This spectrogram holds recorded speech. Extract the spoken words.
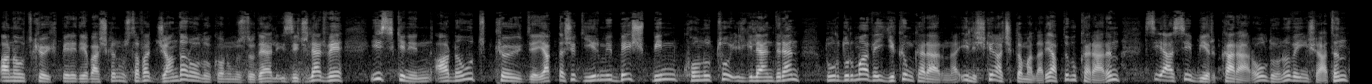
Arnavutköy Belediye Başkanı Mustafa Candaroğlu konumuzdu değerli izleyiciler ve İSKİ'nin Arnavutköy'de yaklaşık 25 bin konutu ilgilendiren durdurma ve yıkım kararına ilişkin açıklamalar yaptı. Bu kararın siyasi bir karar olduğunu ve inşaatın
